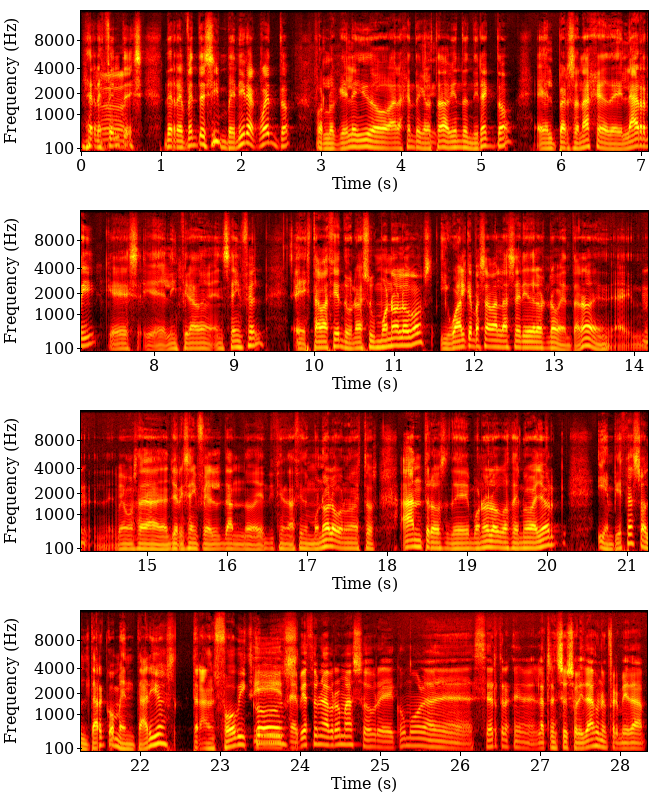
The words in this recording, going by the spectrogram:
de repente, de repente, sin venir a cuento, por lo que he leído a la gente que lo estaba viendo en directo, el personaje de Larry, que es el inspirado en Seinfeld, estaba haciendo uno de sus monólogos, igual que pasaba en la serie de los 90, ¿no? Mm. Vemos a Jerry Seinfeld dando, diciendo, haciendo un monólogo en uno de estos antros de monólogos de Nueva York y empieza a soltar comentarios transfóbicos. Sí, te voy a hacer una broma sobre cómo la, ser, eh, la transexualidad es una enfermedad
